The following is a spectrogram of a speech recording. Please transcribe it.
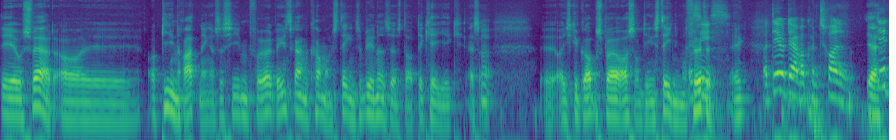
Det er jo svært at, øh, at give en retning, og så sige, for øvrigt, hver eneste gang, der kommer en sten, så bliver jeg nødt til at stoppe. Det kan I ikke. Altså, mm. øh, og I skal gå op og spørge os, om det er en sten, I må Præcis. flytte. Ikke? Og det er jo der, hvor kontrollen, ja. det er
